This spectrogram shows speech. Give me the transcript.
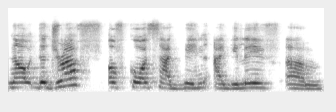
Now, the draft, of course, had been, I believe, um,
